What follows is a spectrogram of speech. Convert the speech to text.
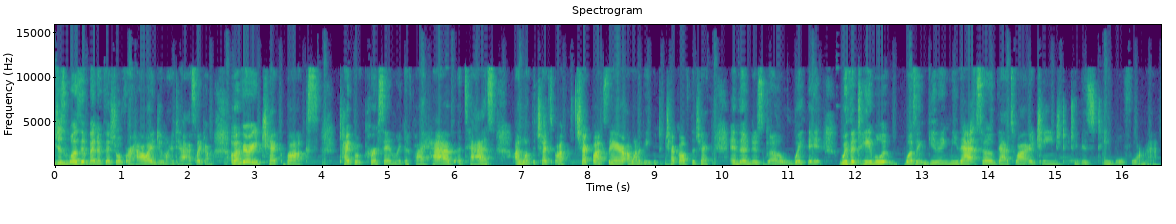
just wasn't beneficial for how I do my tasks. Like I'm, I'm a very checkbox type of person. Like if I have a task, I want the checkbox checkbox there. I want to be able to check off the check and then just go with it. With a table, it wasn't giving me that. So that's why I changed to this table format.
